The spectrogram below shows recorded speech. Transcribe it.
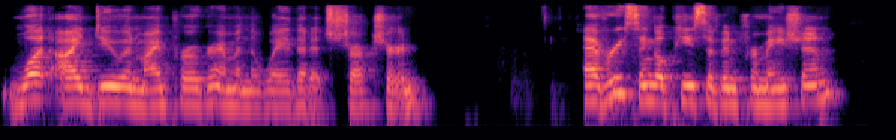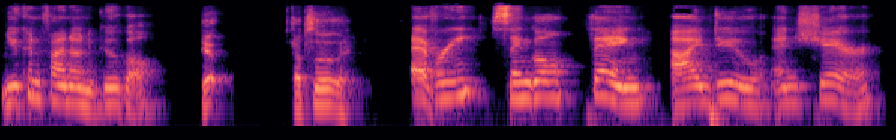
what I do in my program and the way that it's structured every single piece of information you can find on Google. Yep, absolutely. Every single thing I do and share,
